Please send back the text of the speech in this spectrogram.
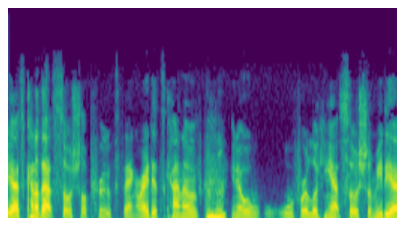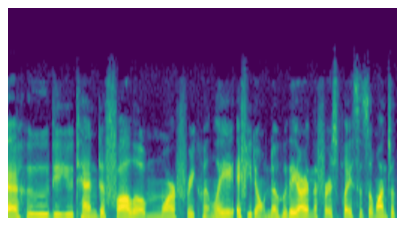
Yeah, it's kind of that social proof thing, right? It's kind of, Mm-hmm. you know, if we're looking at social media, who do you tend to follow more frequently if you don't know who they are in the first place? It's the ones with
